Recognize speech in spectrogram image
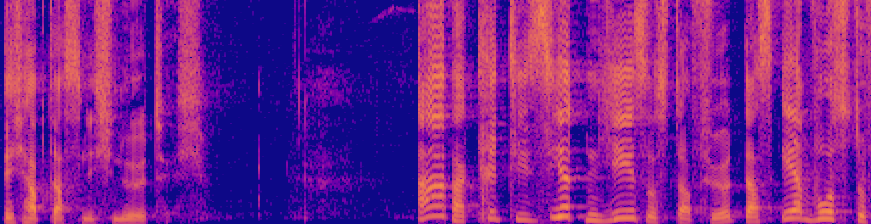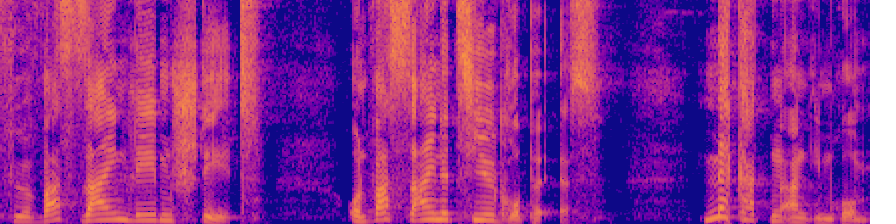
Ich habe das nicht nötig. Aber kritisierten Jesus dafür, dass er wusste, für was sein Leben steht und was seine Zielgruppe ist. Meckerten an ihm rum.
